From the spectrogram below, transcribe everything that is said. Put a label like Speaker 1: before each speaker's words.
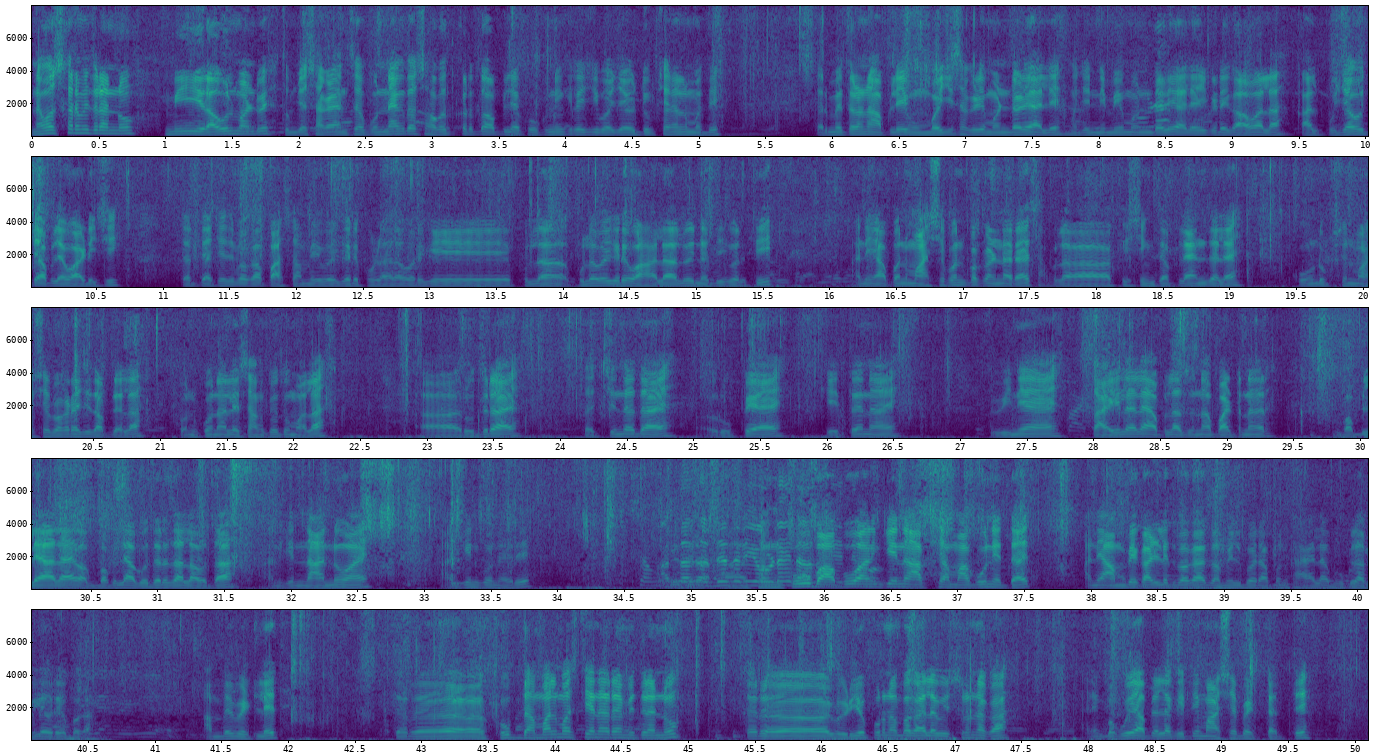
Speaker 1: नमस्कार मित्रांनो मी राहुल मांडवे. तुमच्या सगळ्यांचं पुन्हा एकदा स्वागत करतो आपल्या कोकणी क्रेजीबाजा यूट्यूब चॅनलमध्ये. तर मित्रांनो आपले मुंबईची सगळी मंडळी आले. म्हणजे निमी मंडळी आले इकडे गावाला. काल पूजा होती आपल्या वाडीची. तर त्याच्यात बघा पासांबे वगैरे फुलाला वगैरे फुला फुलं वगैरे वाहायला आलो आहे नदीवरती. आणि आपण मासे पण पकडणार आहेत. आपला फिशिंगचा प्लॅन झाला आहे कोंड उपसून मासे पकडायचे आहेत आपल्याला. कोण कोण आले सांगतो तुम्हाला. रुद्र आहे सचिन दादा आहे रुपे आहे केतन आहे विनय आहे साहिल आला आहे आपला जुना पार्टनर बबल्या आला आहे बबल्या अगोदरच आला होता. आणखीन नानू आहे. आणखीन कोण आहे रे? शंकू बाबू आणखीन अक्षा मागून येत आहेत. आणि आंबे काढलेत बघा गमिलभर आपण खायला भूक लागले रे बघा. आंबे भेटलेत. तर खूप धमाल मस्ती येणार आहे मित्रांनो. तर व्हिडिओ पूर्ण बघायला विसरू नका. आणि बघूया आपल्याला किती मासे भेटतात ते.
